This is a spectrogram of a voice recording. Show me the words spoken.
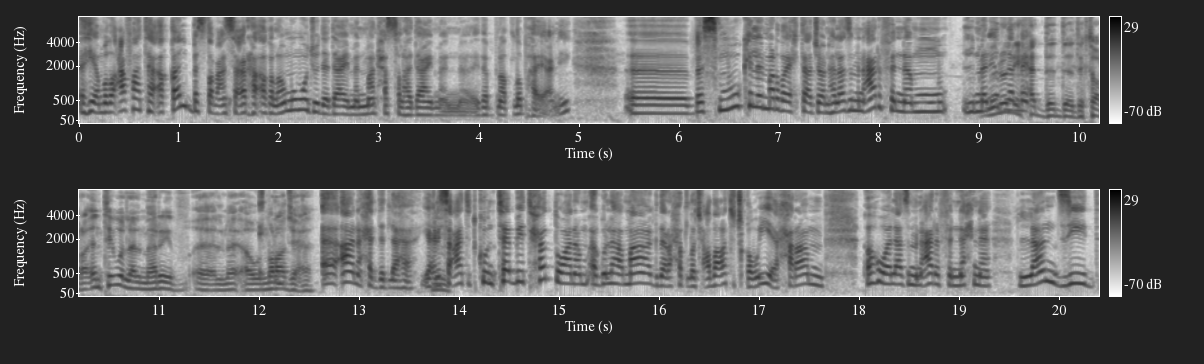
هي مضاعفاتها أقل بس طبعا سعرها أغلى ومو موجوده دائما ما نحصلها دائما إذا بنطلبها يعني آه، بس مو كل المرضى يحتاجونها لازم نعرف إن المريض منو اللي يحدد دكتورة انت ولا المريض آه، أو المراجعة؟ آه، أنا أحدد لها يعني ساعات تكون تبي تحط وأنا أقول لها ما أقدر أحط لك عضلاتك قوية حرام هو لازم نعرف إن إحنا لا نزيد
